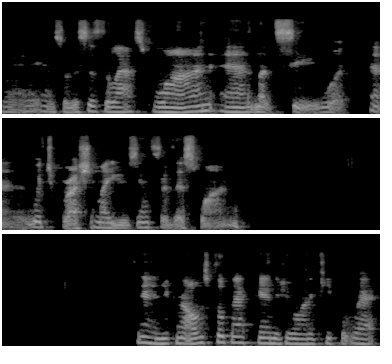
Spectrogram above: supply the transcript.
and so this is the last one, and let's see what, uh, which brush am I using for this one? Yeah, and you can always go back in if you want to keep it wet.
